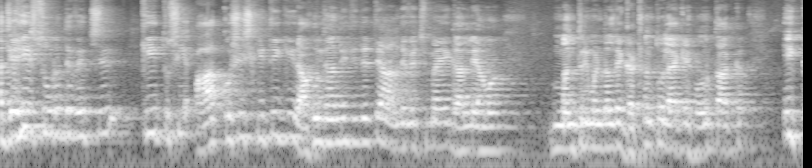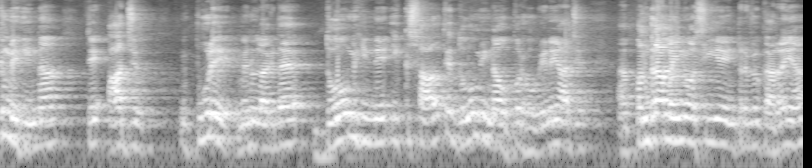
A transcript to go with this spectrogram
ਅਜਿਹੀ ਸੂਰਤ ਦੇ ਵਿੱਚ ਕੀ ਤੁਸੀਂ ਆਪ ਕੋਸ਼ਿਸ਼ ਕੀਤੀ ਕਿ ਰਾਹੁਲ ਗਾਂਧੀ ਜੀ ਦੇ ਧਿਆਨ ਦੇ ਵਿੱਚ ਮੈਂ ਇਹ ਗੱਲ ਲਿਆਵਾਂ ਮੰਤਰੀ ਮੰਡਲ ਦੇ ਗਠਨ ਤੋਂ ਲੈ ਕੇ ਹੁਣ ਤੱਕ ਇੱਕ ਮਹੀਨਾ ਤੇ ਅੱਜ ਪੂਰੇ ਮੈਨੂੰ ਲੱਗਦਾ ਹੈ 2 ਮਹੀਨੇ 1 ਸਾਲ ਤੇ 2 ਮਹੀਨਾ ਉੱਪਰ ਹੋ ਗਏ ਨੇ ਅੱਜ। ਅ, 15 ਮਈ ਨੂੰ ਅਸੀਂ ਇਹ ਇੰਟਰਵਿਊ ਕਰ ਰਹੇ ਹਾਂ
